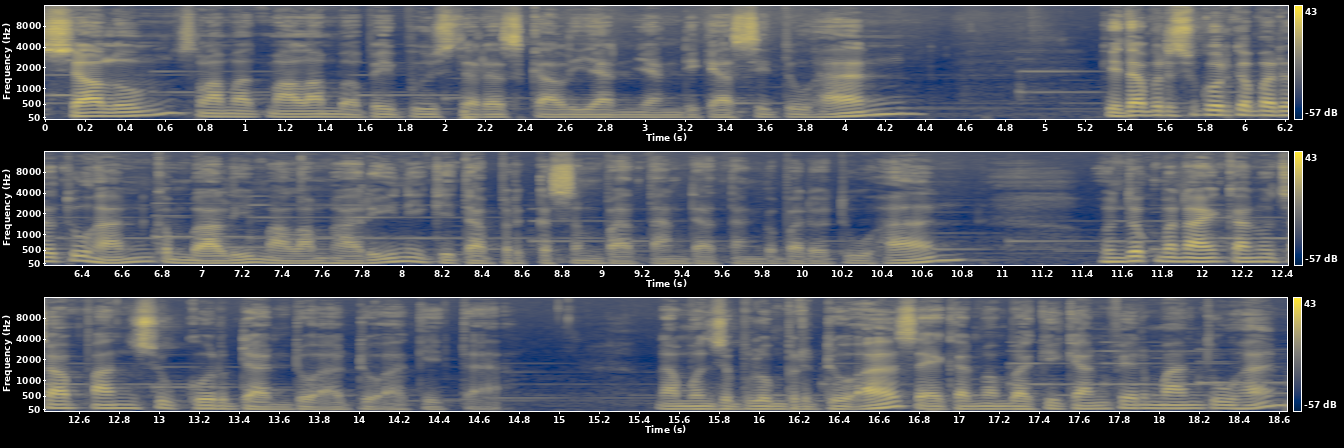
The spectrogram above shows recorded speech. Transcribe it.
Shalom, selamat malam Bapak Ibu saudara sekalian yang dikasih Tuhan. Kita bersyukur kepada Tuhan kembali malam hari ini kita berkesempatan datang kepada Tuhan untuk menaikkan ucapan syukur dan doa-doa kita. Namun sebelum berdoa saya akan membagikan firman Tuhan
